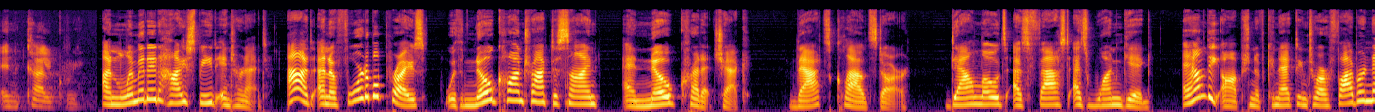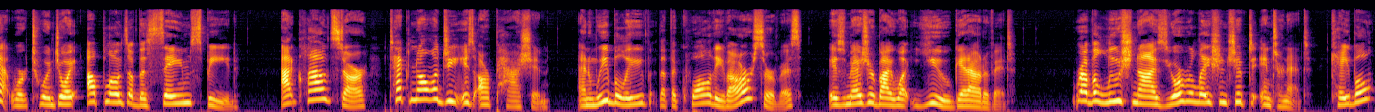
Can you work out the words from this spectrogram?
and Calgary. unlimited high speed internet at an affordable price with no contract to sign and no credit check. That's CloudStar. Downloads as fast as 1 gig and the option of connecting to our fiber network to enjoy uploads of the same speed. At CloudStar, technology is our passion, and we believe that the quality of our service is measured by what you get out of it. Revolutionize your relationship to internet, cable,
